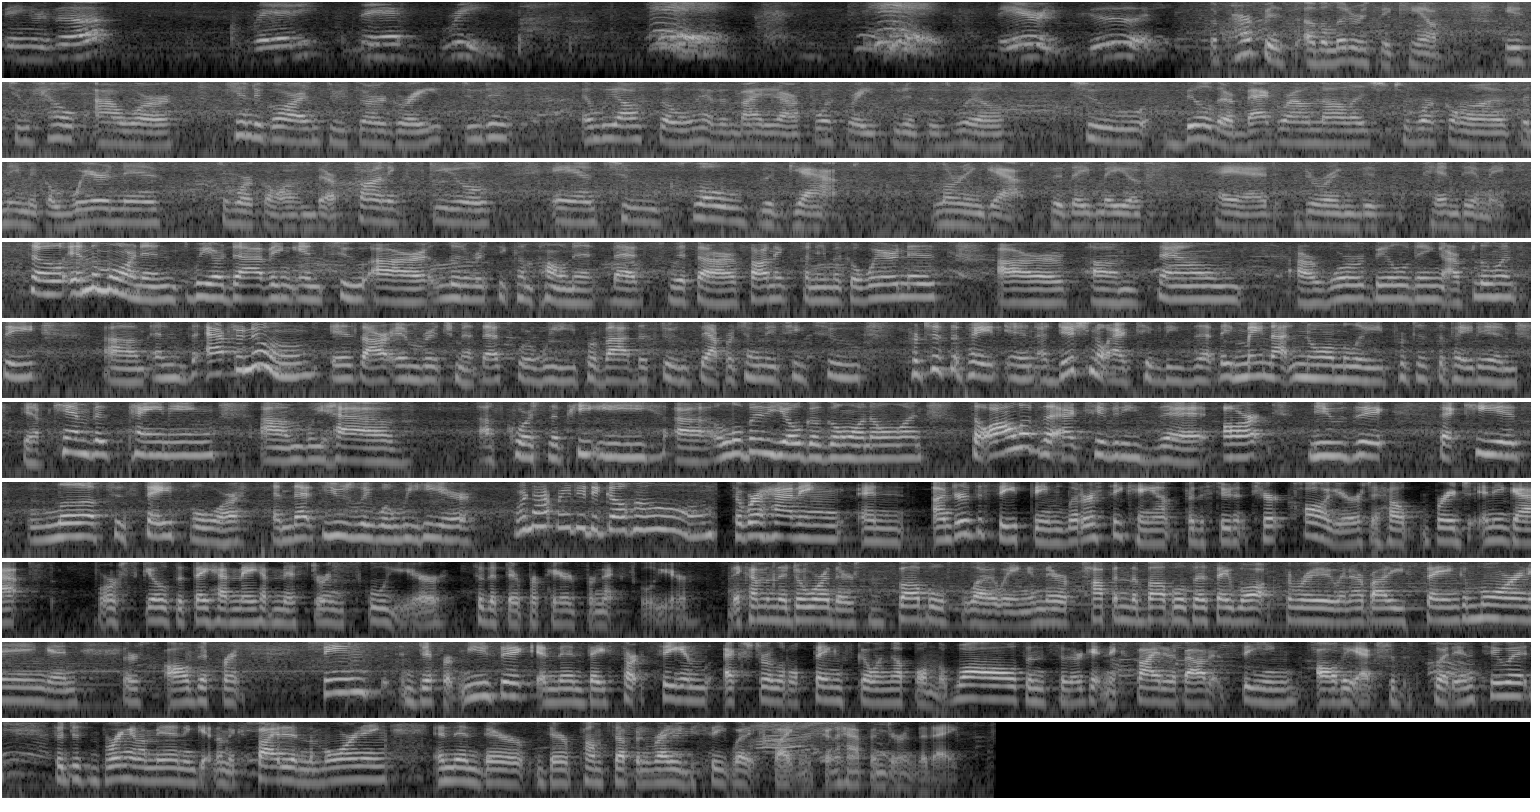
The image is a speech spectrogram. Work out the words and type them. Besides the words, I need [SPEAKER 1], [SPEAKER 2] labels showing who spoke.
[SPEAKER 1] Fingers up. Ready, set, read. Very good.
[SPEAKER 2] The purpose of the literacy camp is to help our kindergarten through third grade students, and we also have invited our fourth grade students as well to build their background knowledge, to work on phonemic awareness, to work on their phonics skills, and to close the gaps, learning gaps that they may have had during this pandemic.
[SPEAKER 3] So in the mornings, we are diving into our literacy component. That's with our phonics, phonemic awareness, our um, sounds, our word building, our fluency. Um, and the afternoon is our enrichment. That's where we provide the students the opportunity to participate in additional activities that they may not normally participate in. We have canvas painting, um, we have of course, the PE, uh, a little bit of yoga going on. So, all of the activities that art, music, that kids love to stay for, and that's usually when we hear, we're not ready to go home.
[SPEAKER 4] So we're having an under the sea theme literacy camp for the students here at Collier to help bridge any gaps or skills that they have may have missed during the school year so that they're prepared for next school year. They come in the door, there's bubbles blowing and they're popping the bubbles as they walk through and everybody's saying good morning and there's all different themes and different music and then they start seeing extra little things going up on the walls and so they're getting excited about it seeing all the extra that's put into it. So just bringing them in and getting them excited in the morning and then they're they're pumped up and ready to see what excitement's going to happen during the day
